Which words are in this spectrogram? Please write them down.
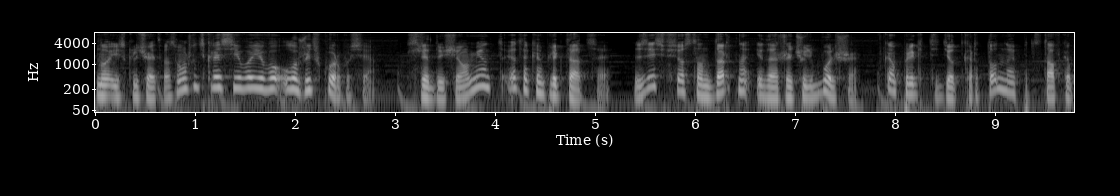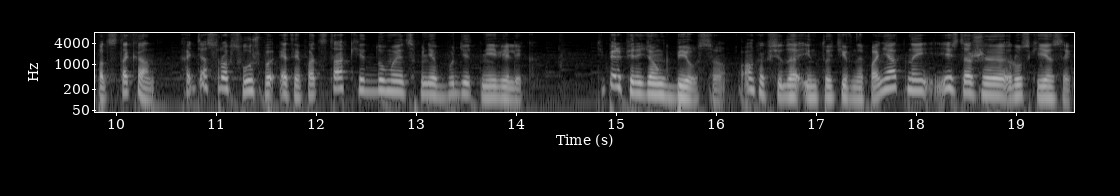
но и исключает возможность красиво его уложить в корпусе. Следующий момент это комплектация. Здесь все стандартно и даже чуть больше. В комплекте идет картонная подставка под стакан, хотя срок службы этой подставки, думается мне, будет невелик. Теперь перейдем к BIOS. Он, как всегда, интуитивно понятный, есть даже русский язык.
